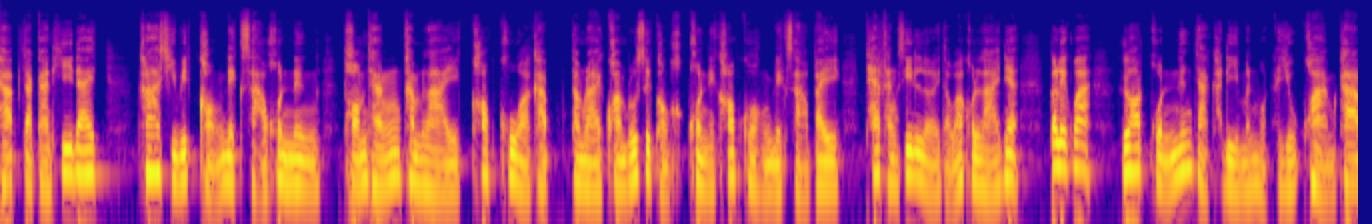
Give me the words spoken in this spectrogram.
ครับ จากการที่ได้ฆ่าชีวิตของเด็กสาวคนหนึ่งพร้อมทั้งทำลายครอบครัวครับทำลายความรู้สึกของคนในครอบครัวของเด็กสาวไปแทบทั้งสิ้นเลย แต่ว่าคนร้ายเนี่ยก็เรียกว่ารอดผลเนื่องจากคดีมันหมดอายุความครับ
